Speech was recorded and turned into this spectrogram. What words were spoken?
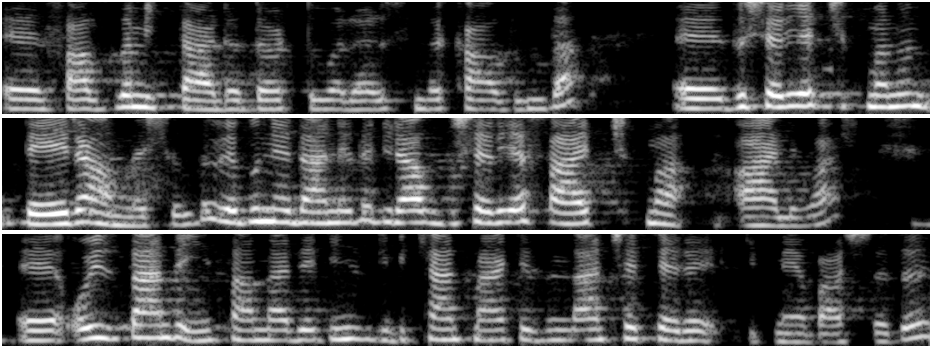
e, fazla miktarda dört duvar arasında kaldığında e, dışarıya çıkmanın değeri anlaşıldı ve bu nedenle de biraz dışarıya sahip çıkma hali var. E, o yüzden de insanlar dediğiniz gibi kent merkezinden çepere gitmeye başladı.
